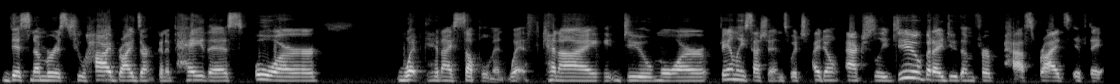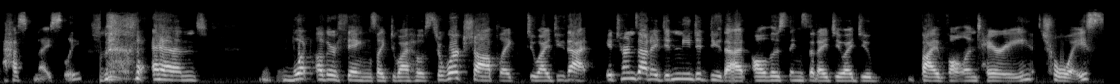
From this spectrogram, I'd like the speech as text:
This number is too high. Brides aren't going to pay this. Or what can I supplement with? Can I do more family sessions, which I don't actually do, but I do them for past brides if they ask nicely. and what other things like do I host a workshop? Like, do I do that? It turns out I didn't need to do that. All those things that I do, I do by voluntary choice.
